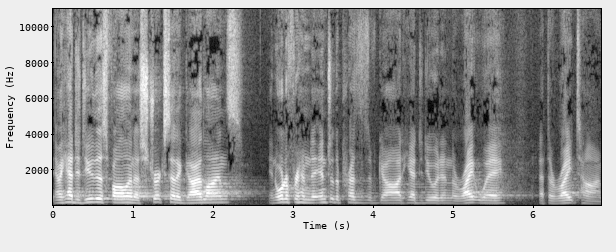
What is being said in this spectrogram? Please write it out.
Now, he had to do this following a strict set of guidelines. In order for him to enter the presence of God, he had to do it in the right way at the right time.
